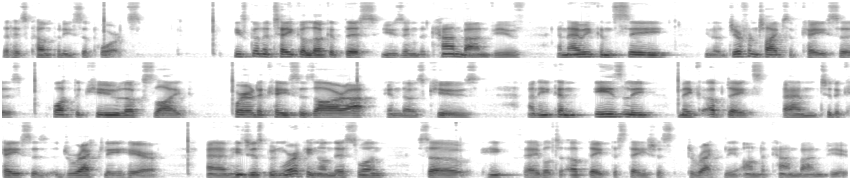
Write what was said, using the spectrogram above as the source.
that his company supports. He's going to take a look at this using the Kanban view and now we can see you know, different types of cases, what the queue looks like, where the cases are at in those queues, and he can easily make updates um, to the cases directly here. Um, he's just been working on this one, so he's able to update the status directly on the Kanban view.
